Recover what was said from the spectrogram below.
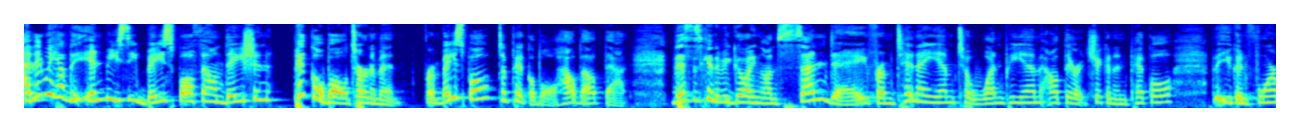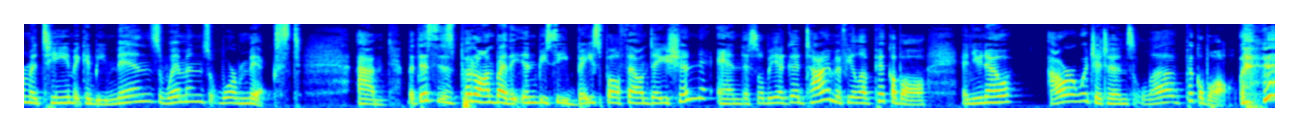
And then we have the NBC Baseball Foundation Pickleball Tournament. From baseball to pickleball. How about that? This is going to be going on Sunday from 10 a.m. to 1 p.m. out there at Chicken and Pickle. But you can form a team. It can be men's, women's, or mixed. Um, but this is put on by the NBC Baseball Foundation, and this will be a good time if you love pickleball. And you know, our Wichitans love pickleball.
